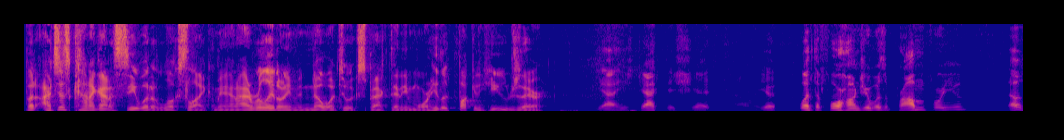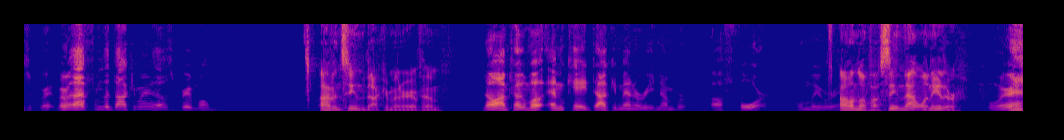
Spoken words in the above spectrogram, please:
But I just kind of got to see what it looks like, man. I really don't even know what to expect anymore. He looked fucking huge there. Yeah, he's jacked as shit. You know, you, what the 400 was a problem for you? That was a great. Remember that from the documentary? That was a great moment. I haven't seen the documentary of him. No, I'm talking about MK documentary number uh, four when we were. I don't know if I've seen that one either. when we were in,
